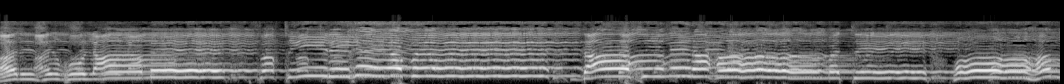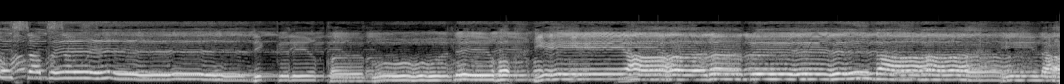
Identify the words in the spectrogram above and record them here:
عرض غلام فقیر ہے اب داخل رحمت ہو ہم سب۔ ذکر قبول ہو، یہ عرب لا الہ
